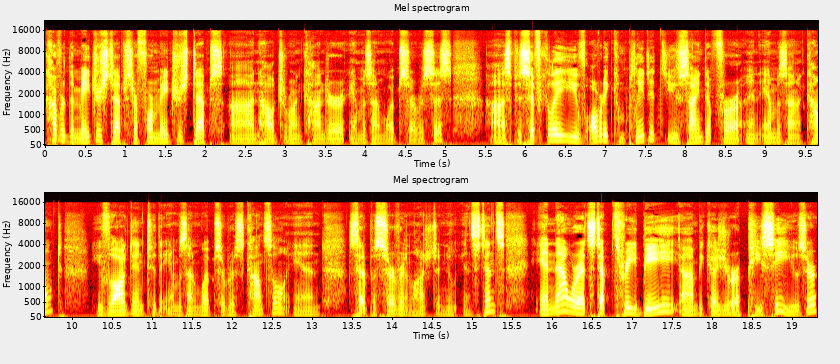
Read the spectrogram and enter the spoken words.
cover the major steps, there are four major steps on how to run Condor Amazon Web Services. Uh, specifically, you've already completed, you've signed up for an Amazon account, You've logged into the Amazon Web Service console and set up a server and launched a new instance. And now we're at step 3B uh, because you're a PC user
